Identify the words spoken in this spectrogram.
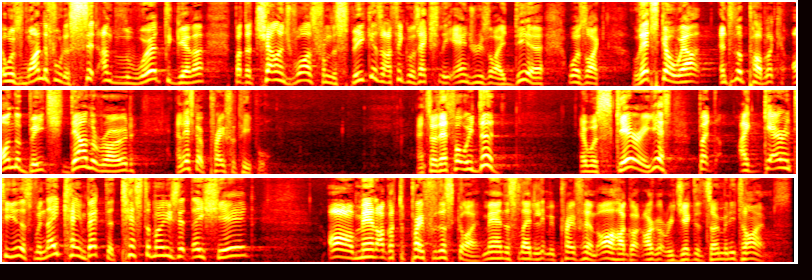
It was wonderful to sit under the word together, but the challenge was from the speakers, and I think it was actually Andrew's idea, was like, let's go out into the public, on the beach, down the road, and let's go pray for people. And so that's what we did. It was scary, yes, but I guarantee you this when they came back, the testimonies that they shared, oh man, I got to pray for this guy. Man, this lady let me pray for him. Oh, I got, I got rejected so many times.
